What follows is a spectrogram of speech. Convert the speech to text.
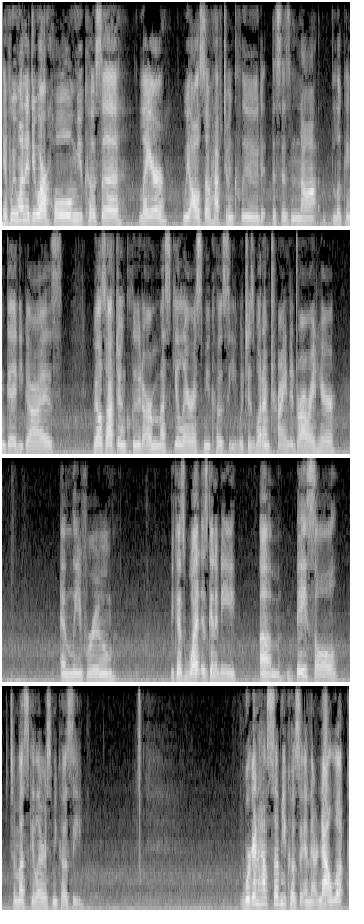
if we want to do our whole mucosa layer, we also have to include, this is not looking good, you guys. We also have to include our muscularis mucosae, which is what I'm trying to draw right here and leave room. Because what is going to be um, basal to muscularis mucosae? We're going to have submucosa in there. Now, look,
